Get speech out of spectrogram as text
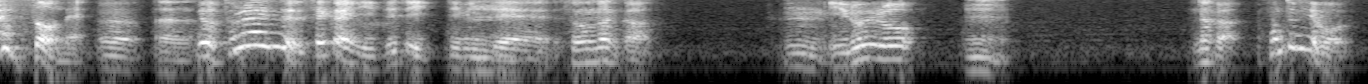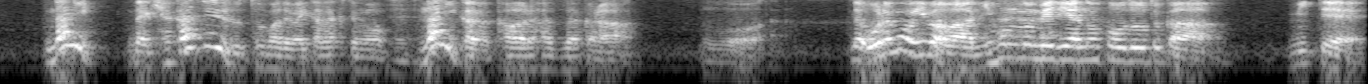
そうね。うん、うん。でもとりあえず世界に出て行ってみて、そのなんかうんいろいろうんなんか本当にでも何なんか180度とまではいかなくても、うん。何かが変わるはずだから。おで俺も今は日本のメディアの報道とか見て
